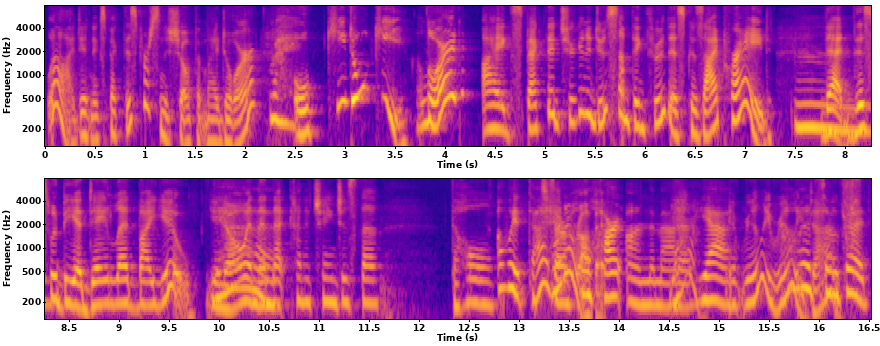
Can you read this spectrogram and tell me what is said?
well, I didn't expect this person to show up at my door. Right. Okie dokie. Lord, I expect that you're going to do something through this because I prayed that this would be a day led by you, you know, and then Mm. That kind of changes the the whole Oh, it does. Our whole heart on the matter. Yeah, Yeah. it really, really oh, that's so good.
